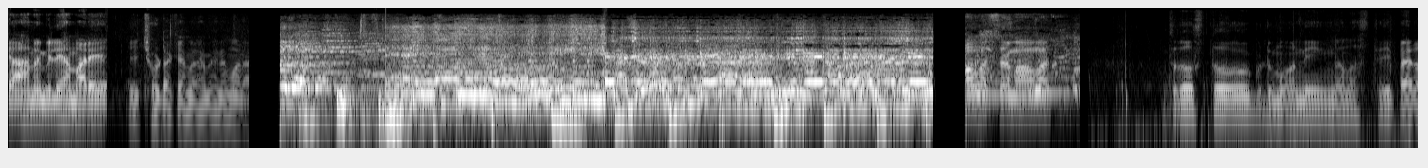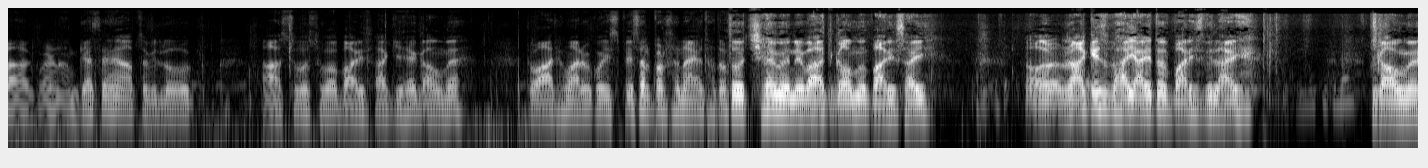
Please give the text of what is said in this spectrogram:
क्या हमें मिले हमारे? ये छोटा कैमरा मैन हमारा तो दोस्तों गुड मॉर्निंग नमस्ते पहला प्रणाम। कैसे हैं आप सभी लोग? आज सुबह सुबह बारिश आ गई है गाँव में तो आज हमारे में कोई स्पेशल पर्सन आया था तो, तो छह महीने बाद गाँव में बारिश आई और राकेश भाई आए तो बारिश भी लाए गाँव में।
